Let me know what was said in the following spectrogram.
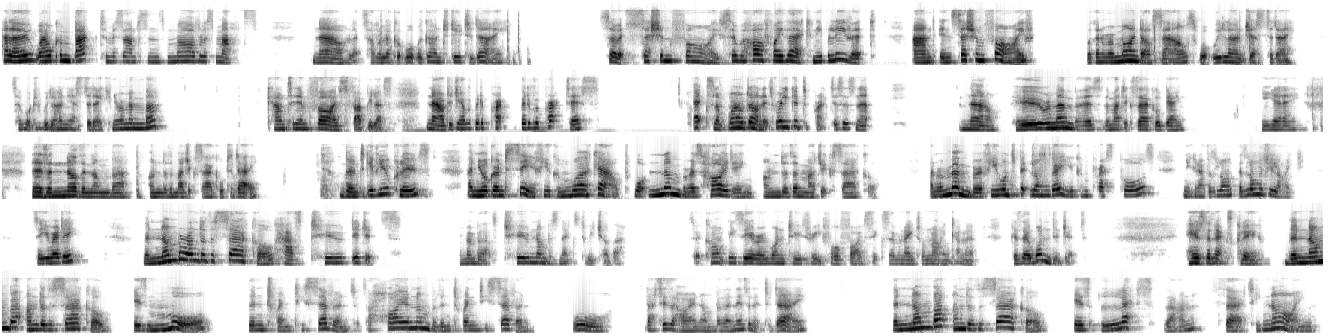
Hello, welcome back to Miss Anderson's Marvellous Maths. Now, let's have a look at what we're going to do today. So it's session five, so we're halfway there, can you believe it? And in session five, we're going to remind ourselves what we learnt yesterday. So what did we learn yesterday? Can you remember? Counting in fives, fabulous. Now, did you have a bit of, bit of a practice? Excellent, well done. It's really good to practice, isn't it? Now, who remembers the magic circle game? Yay. There's another number under the magic circle today. I'm going to give you clues and you're going to see if you can work out what number is hiding under the magic circle. And remember, if you want a bit longer, you can press pause and you can have as long as, long as you like. So you ready? The number under the circle has two digits. Remember, that's two numbers next to each other. So it can't be 0, 1, 2, 3, 4, 5, 6, 7, 8, or 9, can it? Because they're one digit. Here's the next clue. The number under the circle is more than 27. So it's a higher number than 27. Oh, that is a higher number then, isn't it, today? The number under the circle is less than 39.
